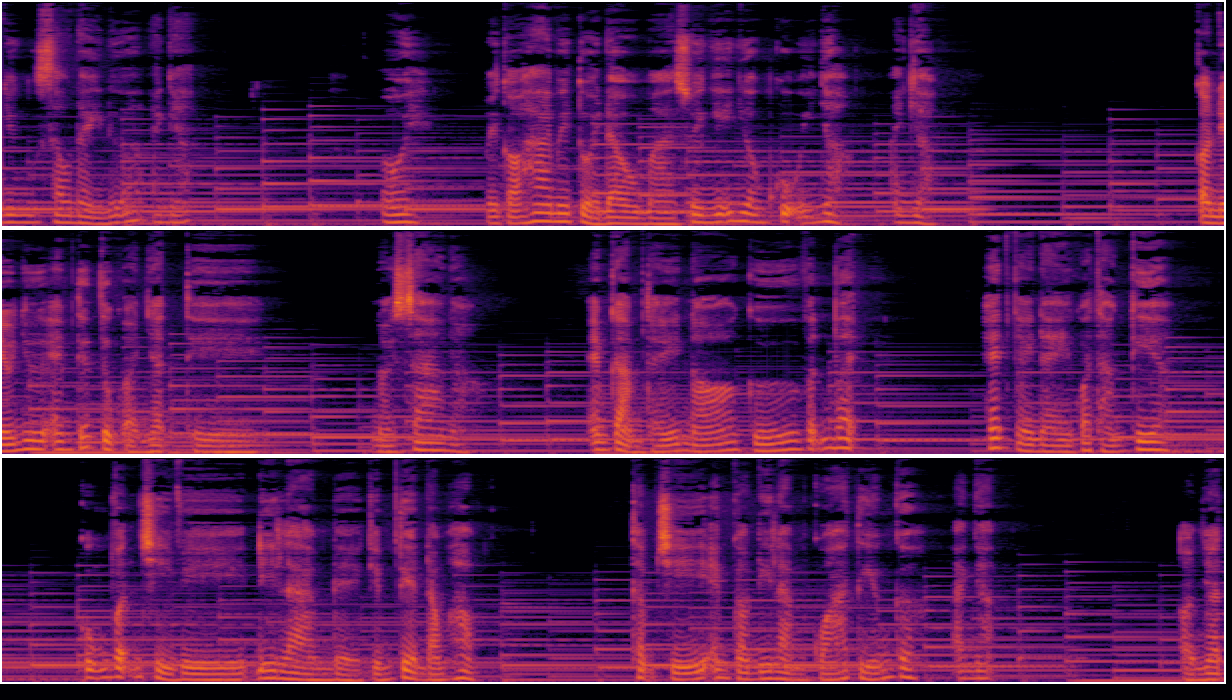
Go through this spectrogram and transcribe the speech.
Nhưng sau này nữa anh ạ. Ôi, mới có 20 tuổi đầu mà suy nghĩ như ông cụ ấy nhở, anh nhở? Còn nếu như em tiếp tục ở nhật thì nói sao nhở? Em cảm thấy nó cứ vẫn vậy. Hết ngày này qua tháng kia, cũng vẫn chỉ vì đi làm để kiếm tiền đóng học. Thậm chí em còn đi làm quá tiếng cơ, anh ạ. Ở Nhật,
